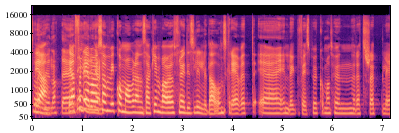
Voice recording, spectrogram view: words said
svarer Ja. hun at det, ja, for det, det var jo sånn vi kom over denne saken, var jo at Frøydis Lilledalen skrev et eh, innlegg på Facebook om at hun rett og slett ble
